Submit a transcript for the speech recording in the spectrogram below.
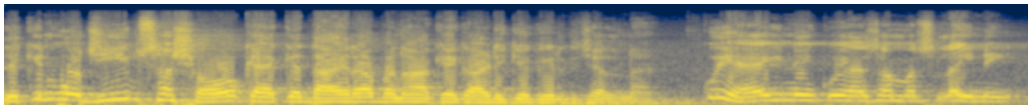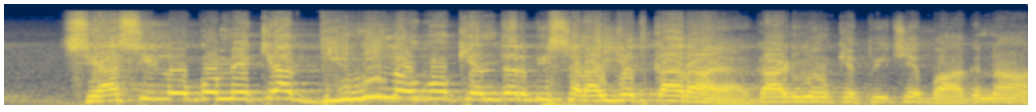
लेकिन वो अजीब सा शौक़ है कि दायरा बना के गाड़ी के गिर्द चलना है। कोई है ही नहीं, कोई ऐसा मसला ही नहीं। सियासी लोगों में क्या दीनी लोगों के अंदर भी सलाहियत कर आया? गाड़ियों के पीछे भागना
